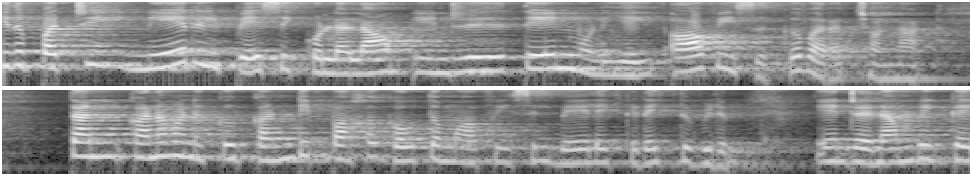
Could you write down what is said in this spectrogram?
இது பற்றி நேரில் பேசிக்கொள்ளலாம் என்று தேன்மொழியை ஆபீஸுக்கு வரச் சொன்னான். தன் கணவனுக்கு கண்டிப்பாக கௌதம் ஆஃபீஸில் வேலை கிடைத்துவிடும் என்ற நம்பிக்கை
